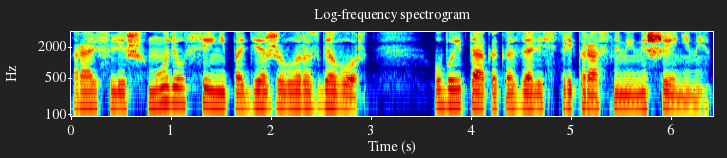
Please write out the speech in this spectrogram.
Ральф лишь хмурился и не поддерживал разговор — Оба и так оказались прекрасными мишенями.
